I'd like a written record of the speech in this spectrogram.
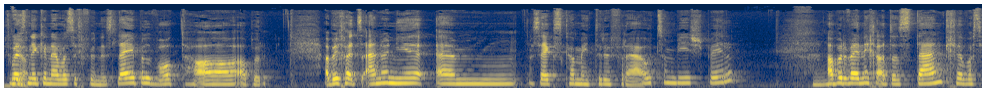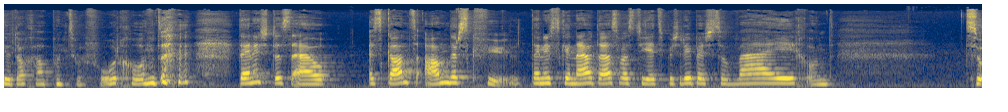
Ich weiß Ja. nicht genau, was ich für ein Label haben, aber, aber ich habe jetzt auch noch nie ähm, Sex mit einer Frau zum Beispiel. Aber wenn ich an das denke, was ja doch ab und zu vorkommt, dann ist das auch ein ganz anderes Gefühl. Dann ist es genau das, was du jetzt beschrieben hast, so weich und so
